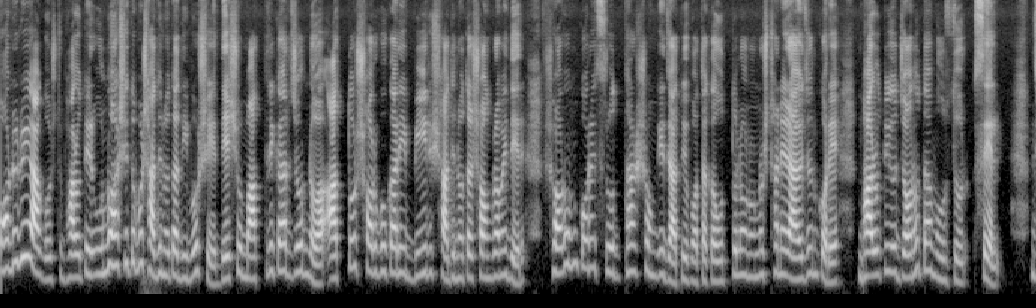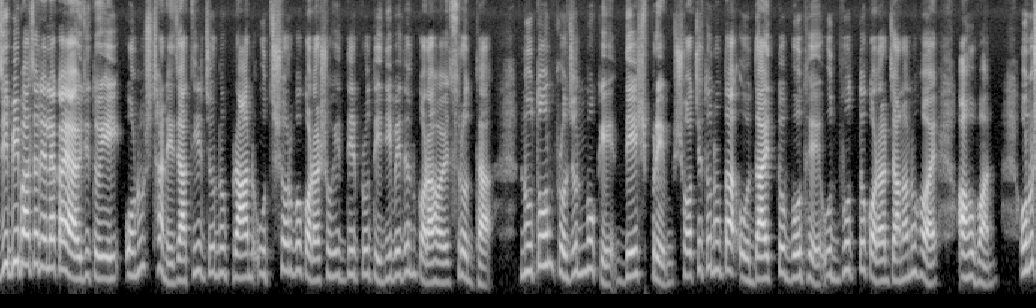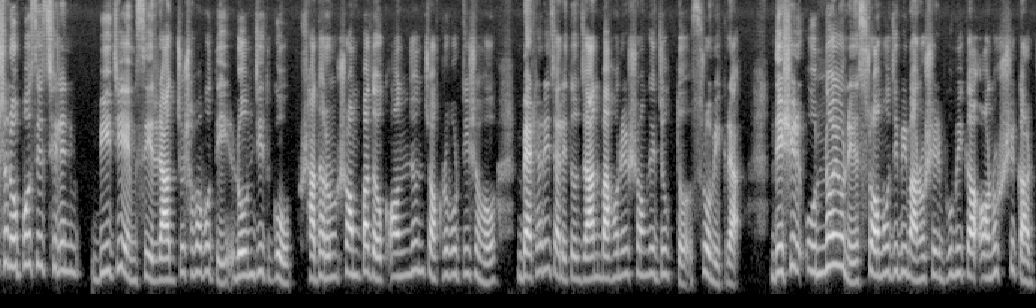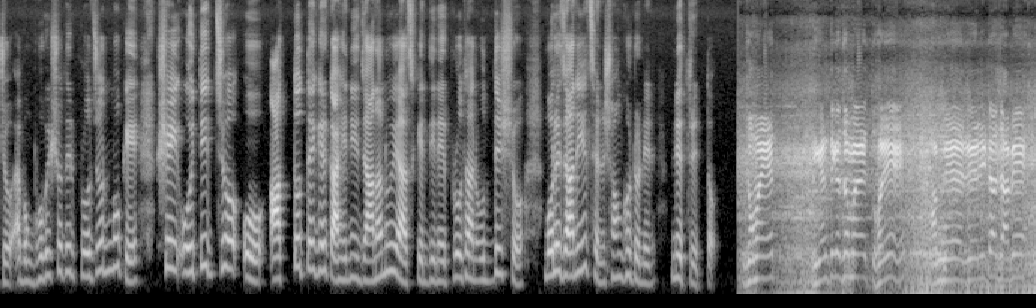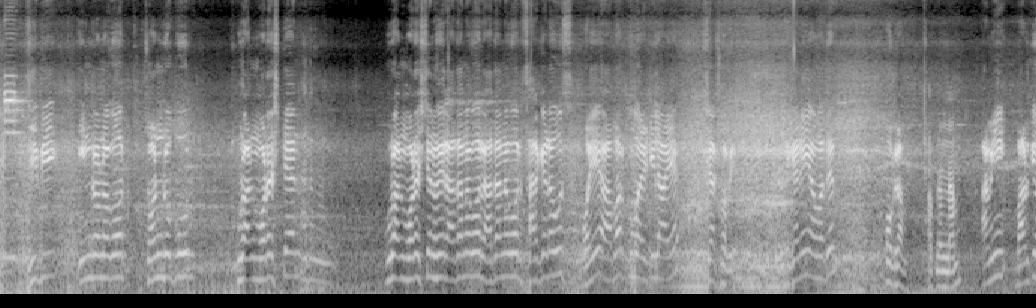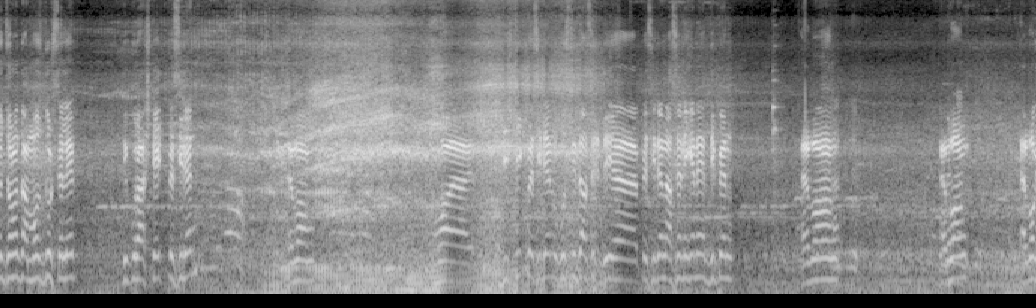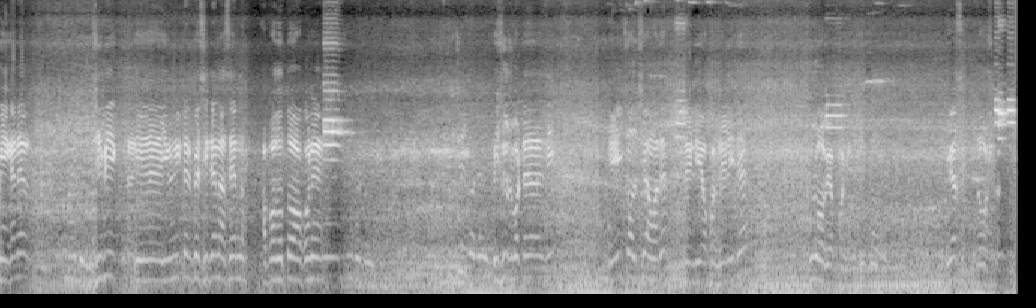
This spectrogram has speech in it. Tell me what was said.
পনেরোই আগস্ট ভারতের উনআশিতম স্বাধীনতা দিবসে দেশ ও মাতৃকার জন্য আত্মস্বর্গকারী বীর স্বাধীনতা সংগ্রামীদের স্মরণ করে শ্রদ্ধার সঙ্গে জাতীয় পতাকা উত্তোলন অনুষ্ঠানের আয়োজন করে ভারতীয় জনতা মজদুর সেল। জিবি বাজার এলাকায় আয়োজিত এই অনুষ্ঠানে জাতির জন্য প্রাণ উৎসর্গ করা শহীদদের প্রতি নিবেদন করা হয় শ্রদ্ধা। নতুন প্রজন্মকে দেশপ্রেম, সচেতনতা ও দায়িত্ববোধে উদ্বুদ্ধ করার জানানো হয় আহ্বান। অনুষ্ঠানে উপস্থিত ছিলেন বিজিএমসির রাজ্য সভাপতি রঞ্জিত গোপ, সাধারণ সম্পাদক অঞ্জন চক্রবর্তী সহ ব্যাটারি চালিত যানবাহনের সঙ্গে যুক্ত শ্রমিকরা। দেশের উন্নয়নে শ্রমজীবী মানুষের ভূমিকা অনস্বীকার্য এবং ভবিষ্যতের প্রজন্মকে সেই ঐতিহ্য ও আত্মত্যাগের কাহিনী জানানোই আজকের দিনের প্রধান উদ্দেশ্য বলে জানিয়েছেন সংগঠনের নেতৃত্ব। জমায়েত, এখান থেকে জমায়েত হয়ে যাবে জিবি, ইন্দ্রনগর, চন্দ্রপুর, পুরান মোড় স্ট্যান্ড, পুরান স্ট্যান্ড হয়ে রাধানগর রাধানগর সার্কেট হাউস হয়ে আবার কুমারটিলা হয়ে শেষ হবে। এখানেই আমাদের প্রোগ্রাম। আপনার নাম? আমি ভারতীয় জনতা মজদুর সেলের ত্রিপুরা স্টেট প্রেসিডেন্ট এবং ডিস্ট্রিক্ট প্রেসিডেন্ট উপস্থিত আছে প্রেসিডেন্ট আছেন এখানে দীপেন এবং এবং এবং এখানের জিবিক ইউনিটের প্রেসিডেন্ট আছেন আপাতত ওখানে বিজুর ভট্টাচার্য। এই চলছে আমাদের রেলি এখন রেলিতে শুরু হবে এখন।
